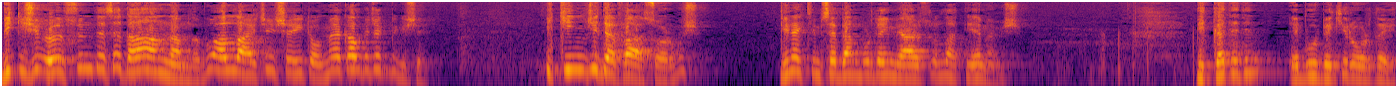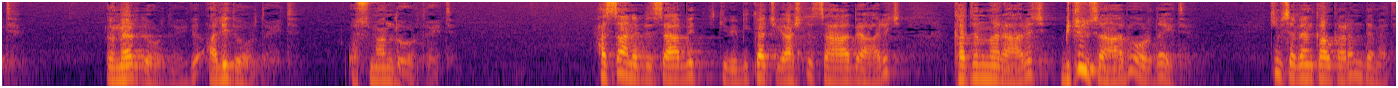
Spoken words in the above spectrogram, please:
Bir kişi ölsün dese daha anlamlı. Bu Allah için şehit olmaya kalkacak bir kişi. İkinci defa sormuş. Yine kimse ben buradayım ya Resulullah diyememiş. Dikkat edin Ebu Bekir oradaydı. Ömer de oradaydı. Ali de oradaydı. Osman da oradaydı. Hasan ibn Sabit gibi birkaç yaşlı sahabe hariç, kadınlar hariç bütün sahabe oradaydı. Kimse ben kalkarım demedi.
